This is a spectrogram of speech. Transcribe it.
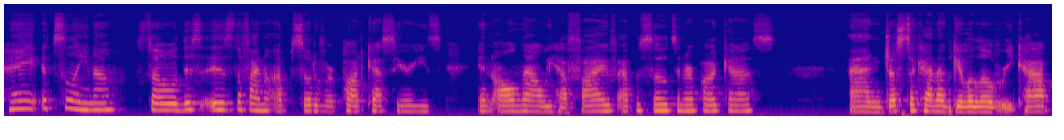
Hey, it's Selena. So, this is the final episode of our podcast series. In all, now we have five episodes in our podcast. And just to kind of give a little recap,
